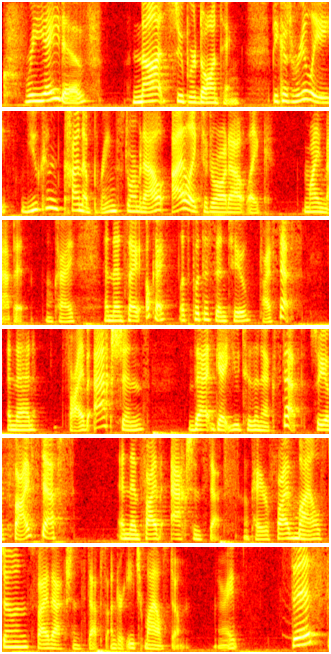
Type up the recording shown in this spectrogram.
creative not super daunting because really you can kind of brainstorm it out. I like to draw it out like mind map it, okay? And then say, okay, let's put this into five steps and then five actions that get you to the next step. So you have five steps and then five action steps, okay, or five milestones, five action steps under each milestone. All right. This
